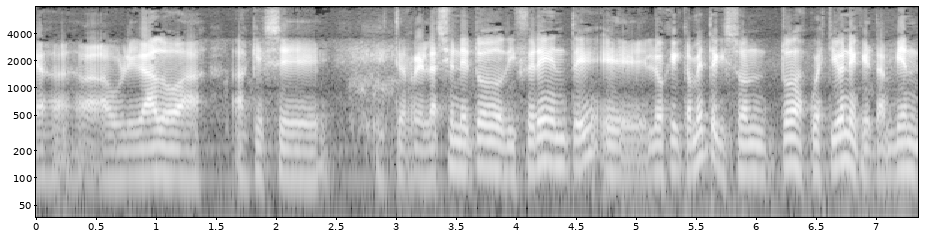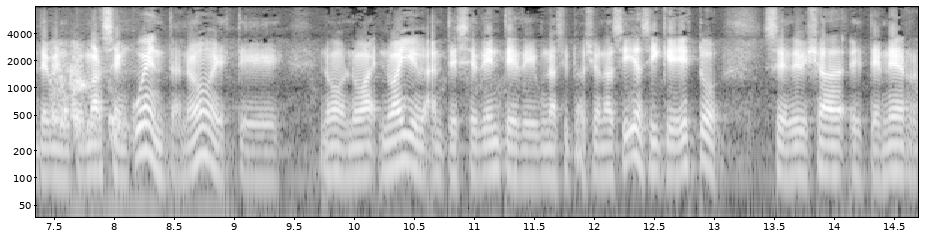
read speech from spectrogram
ha, obligado a, que se este, relacione todo diferente, eh, lógicamente que son todas cuestiones que también deben tomarse en cuenta, ¿no? Este, no, no, hay, no hay antecedentes de una situación así, así que esto se debe ya eh, tener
